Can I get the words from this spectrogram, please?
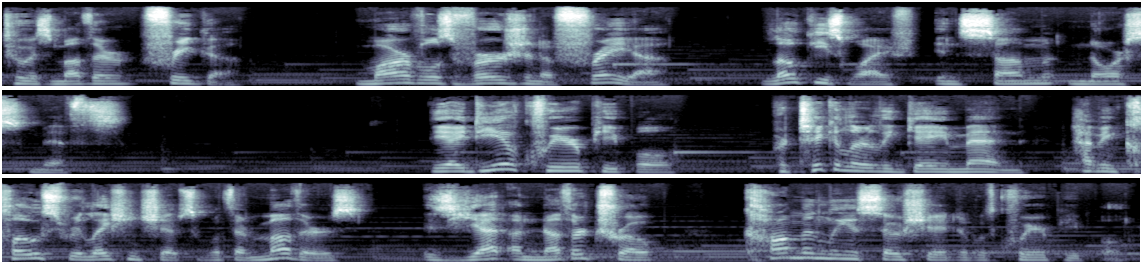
to his mother Frigga, Marvel's version of Freya, Loki's wife in some Norse myths. The idea of queer people, particularly gay men, having close relationships with their mothers is yet another trope commonly associated with queer people,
